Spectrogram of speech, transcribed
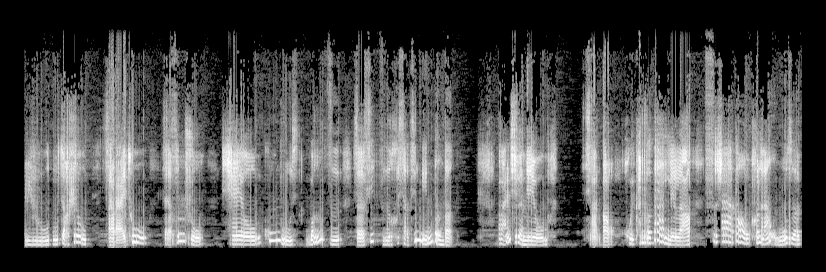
比如独角兽、小白兔、小松鼠。还有公主、王子、小仙子和小精灵等等，完全没有想到会看到大野狼、四十大盗和蓝胡子。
